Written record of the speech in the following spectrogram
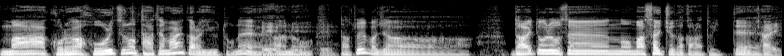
まあ、これは法律の建前から言うとね、えー、あの、えー、例えばじゃあ、大統領選の真っ最中だからといって、はい、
